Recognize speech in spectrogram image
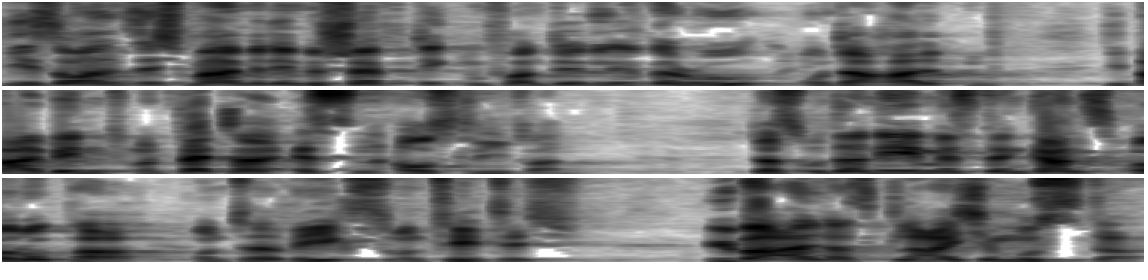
die sollen sich einmal mit den Beschäftigten von Deliveroo unterhalten, die bei Wind und Wetter Essen ausliefern. Das Unternehmen ist in ganz Europa unterwegs und tätig. Überall das gleiche Muster.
